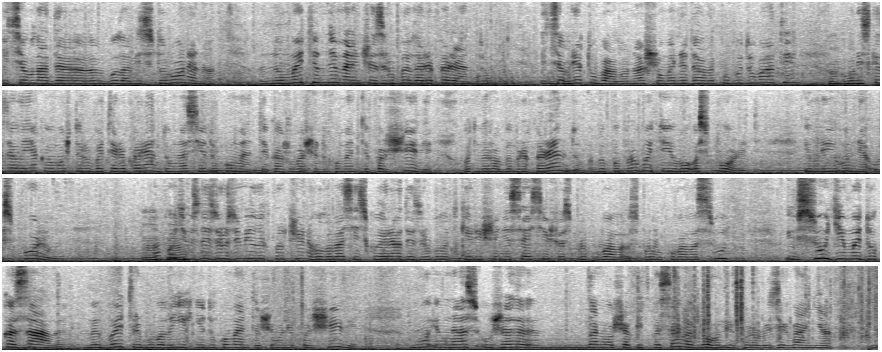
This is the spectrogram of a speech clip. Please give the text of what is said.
і ця влада була відсторонена. Ну ми тим не менше зробили референдум, і це врятувало нас, що ми не дали побудувати. Вони сказали, як ви можете робити референдум, у нас є документи. Я кажу, ваші документи фальшиві. От ми робимо референдум, ви попробуйте його оспорити. І вони його не оспорили. Мгм. потім з незрозумілих причин голова сільської ради зробила таке рішення сесії, що спровокувала, спровокувала суд. І в суді ми доказали, ми витребували їхні документи, що вони фальшиві. Ну і в нас вже Даноша підписала договір про розірвання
